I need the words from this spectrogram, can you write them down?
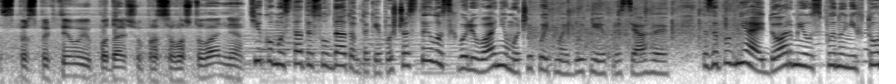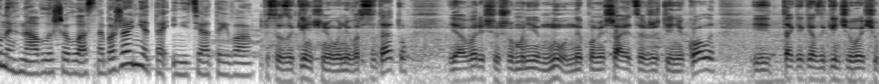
з перспективою подальшого працевлаштування. Ті, кому стати солдатом таки пощастило, з хвилюванням очікують майбутньої присяги. Запевняють, до армії у спину ніхто не гнав, лише власне бажання та ініціатива. Після закінчення університету я вирішив, що мені ну, не помішає це в житті ніколи. І так як я закінчив вищу,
